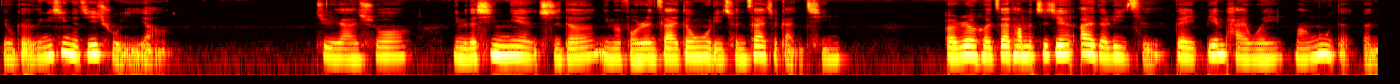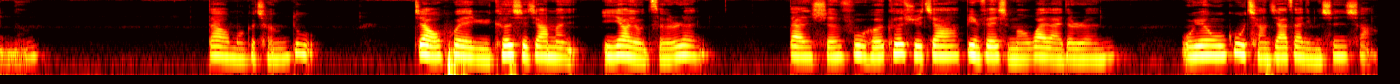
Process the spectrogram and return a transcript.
有个灵性的基础一样。举例来说，你们的信念使得你们否认在动物里存在着感情，而任何在他们之间爱的例子被编排为盲目的本能。到某个程度，教会与科学家们一样有责任，但神父和科学家并非什么外来的人，无缘无故强加在你们身上。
